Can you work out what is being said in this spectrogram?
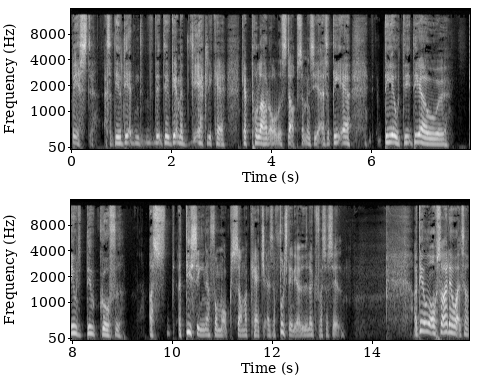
bedste. Altså det er jo der, det, det er jo der man virkelig kan, kan pull out all the stops, som man siger. Altså det er, det er jo, det, det er jo, øh, det er jo, det er jo guffet. Og, og de scener formår Summer Catch altså fuldstændig at ødelægge for sig selv. Og derudover så er det jo altså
